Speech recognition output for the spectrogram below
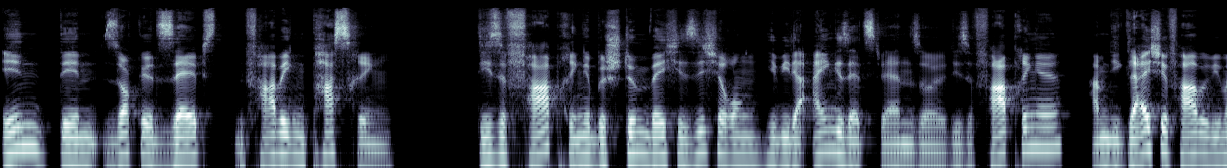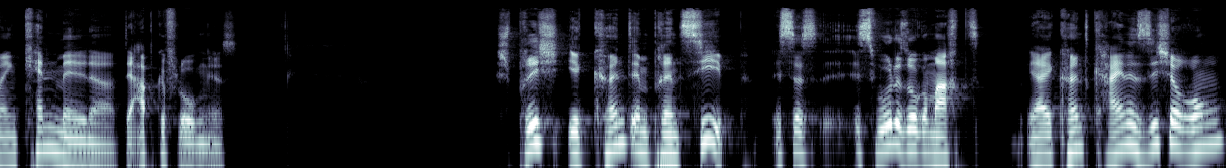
in dem Sockel selbst einen farbigen Passring. Diese Farbringe bestimmen, welche Sicherung hier wieder eingesetzt werden soll. Diese Farbringe haben die gleiche Farbe wie mein Kennmelder, der abgeflogen ist. Sprich, ihr könnt im Prinzip, ist das, es wurde so gemacht, ja, ihr könnt keine Sicherung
